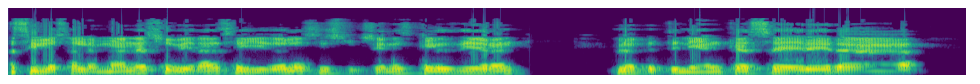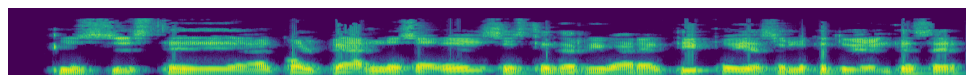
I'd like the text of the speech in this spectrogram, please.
Si los alemanes hubieran seguido las instrucciones que les dieran, lo que tenían que hacer era pues este golpearlo, ¿sabes? Este derribar al tipo y hacer lo que tuvieran que hacer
